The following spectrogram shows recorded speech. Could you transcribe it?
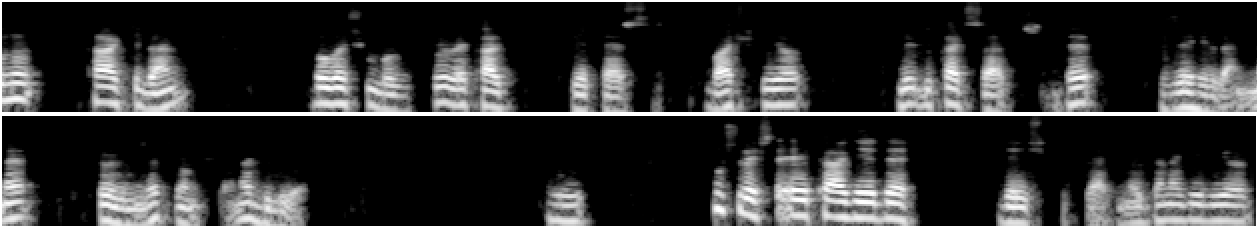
Bunu takiben dolaşım bozukluğu ve kalp yetersiz başlıyor ve birkaç saat içinde zehirlenme ölümle sonuçlanabiliyor. Bu süreçte EKG'de değişiklikler meydana geliyor.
